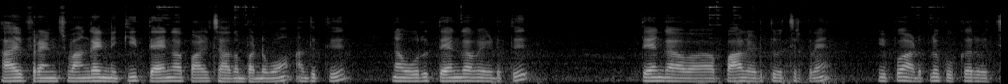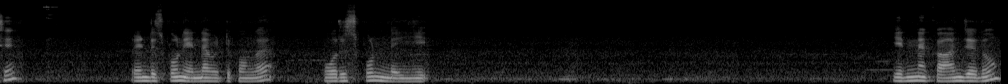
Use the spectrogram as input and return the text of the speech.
ஹாய் ஃப்ரெண்ட்ஸ் வாங்க இன்றைக்கி தேங்காய் பால் சாதம் பண்ணுவோம். அதுக்கு நான் ஒரு தேங்காவை எடுத்து தேங்காய் பால் எடுத்து வச்சுருக்கிறேன். இப்போது அடுப்பில் குக்கர் வச்சு ரெண்டு ஸ்பூன் எண்ணெய் விட்டுக்கோங்க. ஒரு ஸ்பூன் நெய். எண்ணெய் காஞ்சதும்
